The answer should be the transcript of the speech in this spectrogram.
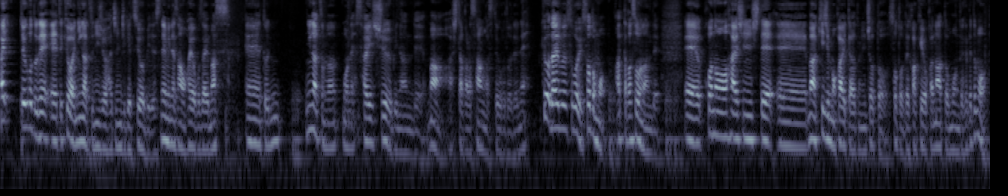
はい。ということで、えっ、と、今日は2月28日月曜日ですね。皆さんおはようございます。えっ、と、2月もね、最終日なんで、まあ、明日から3月ということでね、今日だいぶすごい外も暖かそうなんで、えーこの配信して、えーまあ、記事も書いた後にちょっと外出かけようかなと思うんだけれども、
